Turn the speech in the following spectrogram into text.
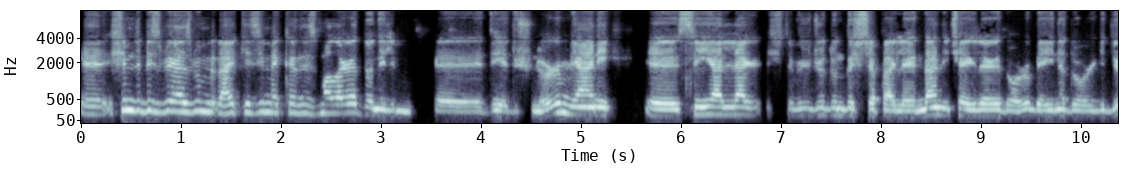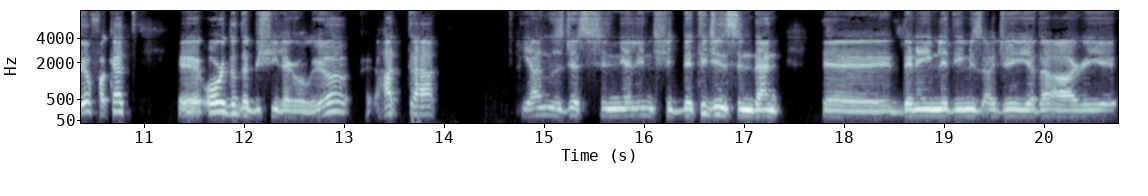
E, şimdi biz biraz bir merkezi mekanizmalara dönelim e, diye düşünüyorum. Yani e, sinyaller işte vücudun dış çeperlerinden içerilere doğru, beyine doğru gidiyor. Fakat e, orada da bir şeyler oluyor. Hatta yalnızca sinyalin şiddeti cinsinden e, deneyimlediğimiz acıyı ya da ağrıyı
